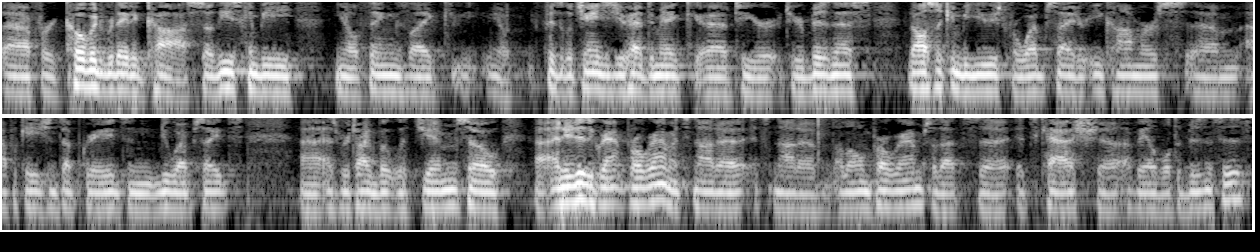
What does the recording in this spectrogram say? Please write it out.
uh, for COVID-related costs. So these can be, you know, things like you know physical changes you had to make uh, to your to your business. It also can be used for website or e-commerce um, applications upgrades and new websites, as we're talking about with Jim. So, and it is a grant program. It's not a it's not a, a loan program. So that's it's cash available to businesses.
